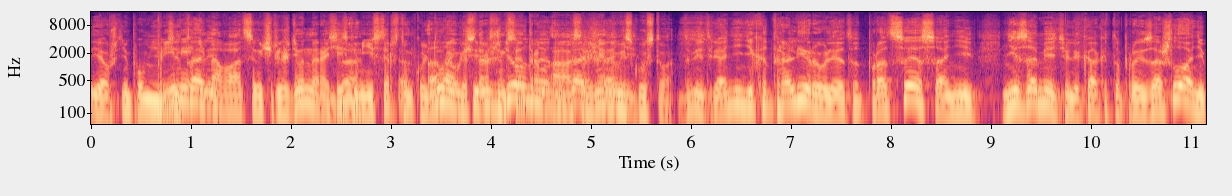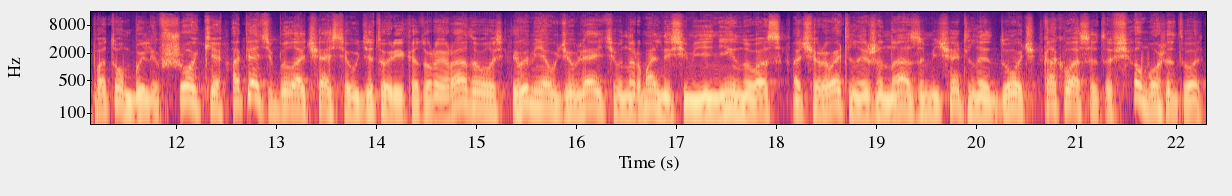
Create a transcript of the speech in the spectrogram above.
я уж не помню премия детали. инноваций, учрежденная Российским да. Министерством культуры Она и Государственным центром а, современного они, искусства. Дмитрий, они не контролировали этот процесс, они не заметили, как это произошло, они потом были в шоке. Опять была часть аудитории, которая радовалась. И вы меня удивляете, в нормальной семье семьянин, у вас очаровательная жена, замечательная дочь. Как вас это все может вот,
